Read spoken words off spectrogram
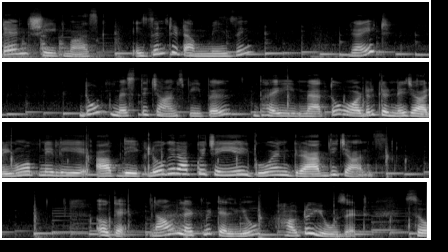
10 sheet mask. Isn't it amazing? Right? Don't miss the chance people भाई, मैं तो ऑर्डर करने जा रही हूँ अपने लिए। आप देख लो, अगर आपको चाहिए go and grab the chance okay now let me tell you how to use it so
